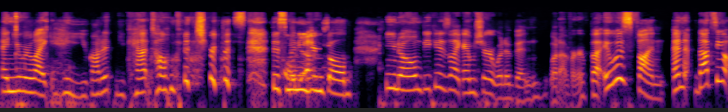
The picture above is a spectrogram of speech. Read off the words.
and you were like, "Hey, you got it. You can't tell that you're this this oh, many yeah. years old." You know, because like I'm sure it would have been whatever, but it was fun. And that's the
